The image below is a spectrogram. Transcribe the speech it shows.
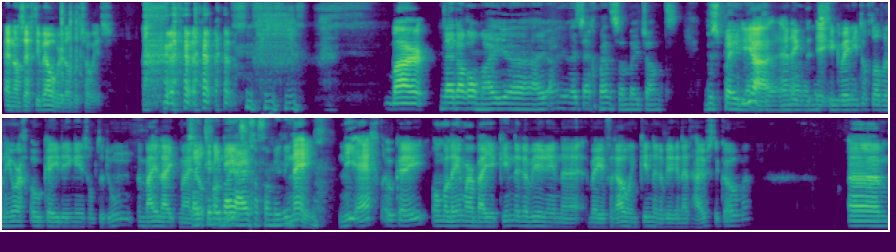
En dan zegt hij wel weer dat het zo is. maar nee, daarom. Hij, eh, hij, hij, is echt mensen een beetje aan het bespelen. ja, en maar ik, ik, weet niet of dat een heel erg oké ding is om te doen. Mij lijkt mij dat Zeker van niet bij je eigen familie. Nee, niet echt oké om alleen maar bij je kinderen weer in, eh, bij je vrouw en kinderen weer in het huis te komen. Ehm,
